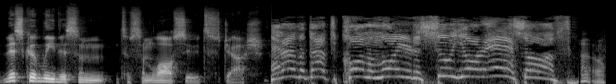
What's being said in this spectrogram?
this could lead to some to some lawsuits josh And I'm about to call a lawyer to sue your ass off. Uh oh.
